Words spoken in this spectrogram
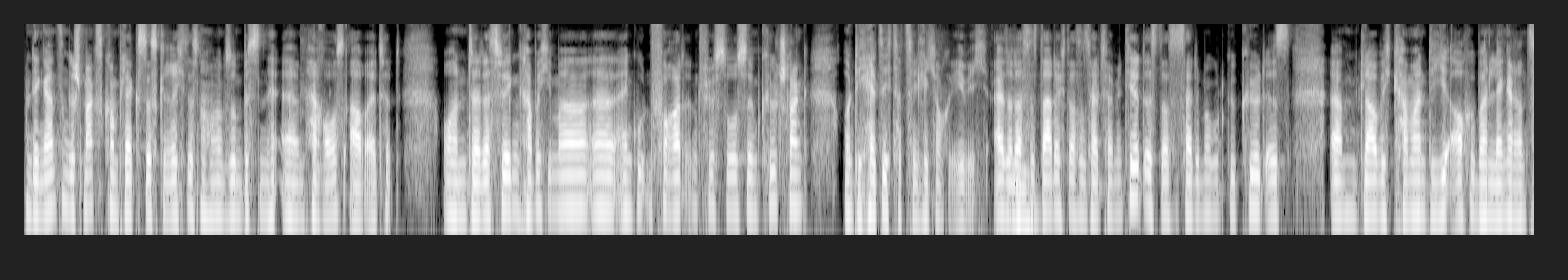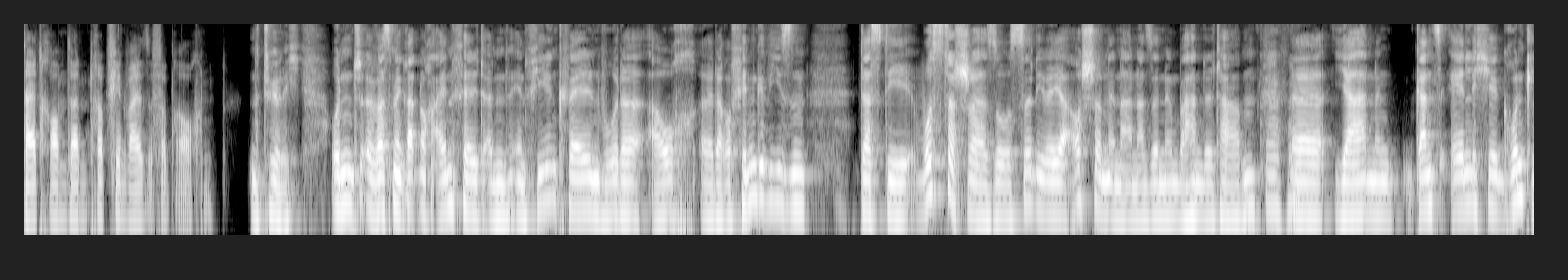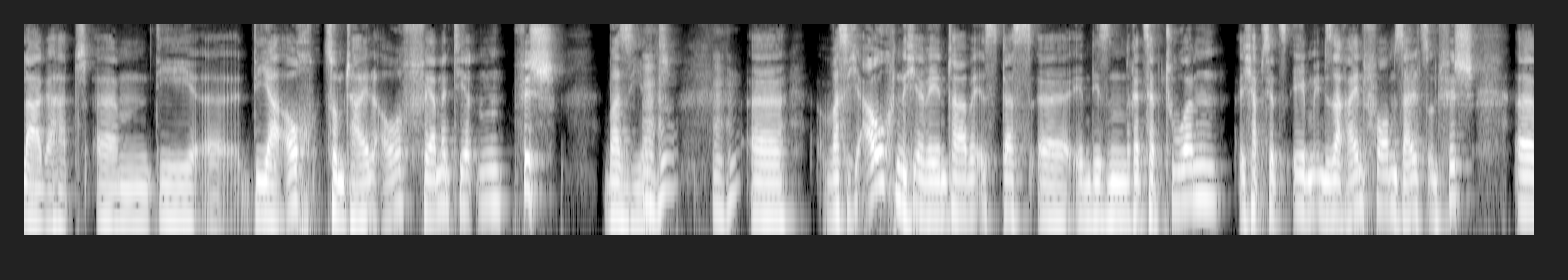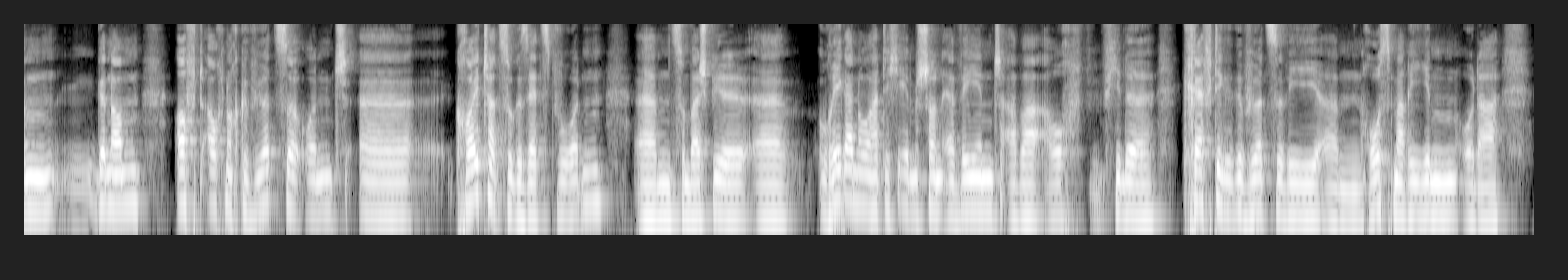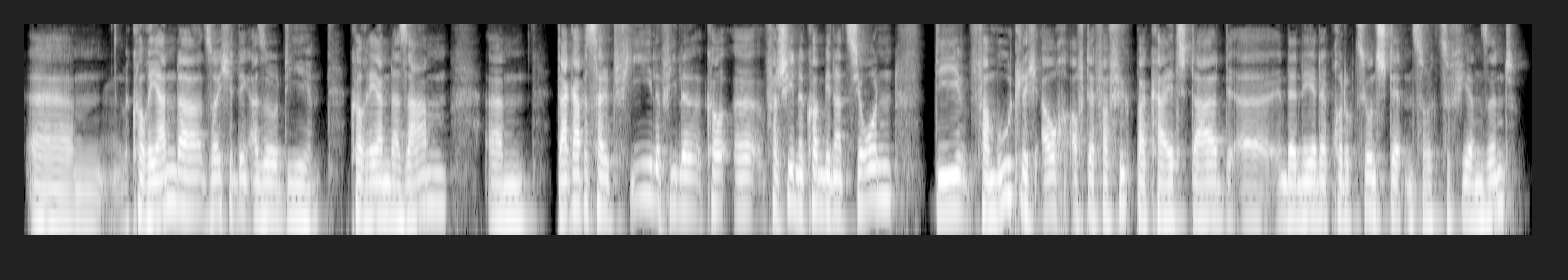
den ganzen Geschmackskomplex des Gerichtes nochmal so ein bisschen äh, herausarbeitet. Und äh, deswegen habe ich immer äh, einen guten Vorrat an Fischsoße im Kühlschrank und die hält sich tatsächlich auch ewig. Also das mhm. ist dadurch, dass es halt fermentiert ist, dass es halt immer gut gekühlt ist, ähm, glaube ich, kann man die auch über einen längeren Zeitraum dann tröpfchenweise verbrauchen. Natürlich. Und äh, was mir gerade noch einfällt, an, in vielen Quellen wurde auch äh, darauf hingewiesen, dass die Worcestershire Soße, die wir ja auch schon in einer Sendung behandelt haben, mhm. äh, ja eine ganz ähnliche Grundlage hat, ähm, die, äh, die ja auch zum Teil auf fermentierten Fisch basiert. Mhm. Mhm. Äh, was ich auch nicht erwähnt habe, ist, dass äh, in diesen Rezepturen, ich habe es jetzt eben in dieser Reihenform Salz und Fisch ähm, genommen, oft auch noch Gewürze und äh, Kräuter zugesetzt wurden. Ähm, zum Beispiel äh, Oregano hatte ich eben schon erwähnt, aber auch viele kräftige Gewürze wie ähm, Rosmarin oder ähm, Koriander, solche Dinge, also die Koriandersamen. Ähm, da gab es halt viele, viele ko äh, verschiedene Kombinationen, die vermutlich auch auf der Verfügbarkeit da äh, in der Nähe der Produktionsstätten zurückzuführen sind.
